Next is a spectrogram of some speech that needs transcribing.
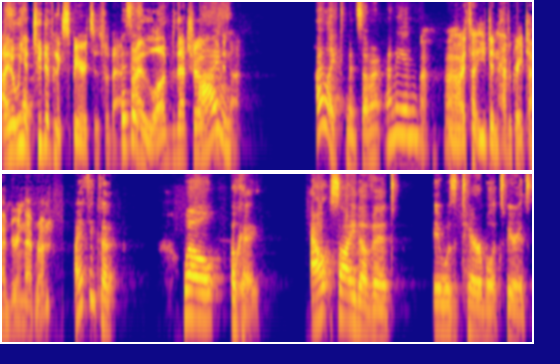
I know we had two different experiences for that. I loved that show. I- did not. I liked Midsummer. I mean, Uh, oh, I thought you didn't have a great time during that run. I think that. Well, okay. Outside of it, it was a terrible experience.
